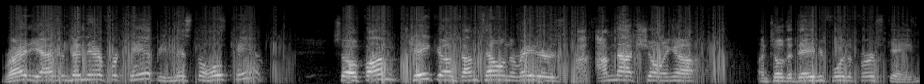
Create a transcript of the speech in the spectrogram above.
right? He hasn't been there for camp. He missed the whole camp. So if I'm Jacobs, I'm telling the Raiders I- I'm not showing up until the day before the first game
